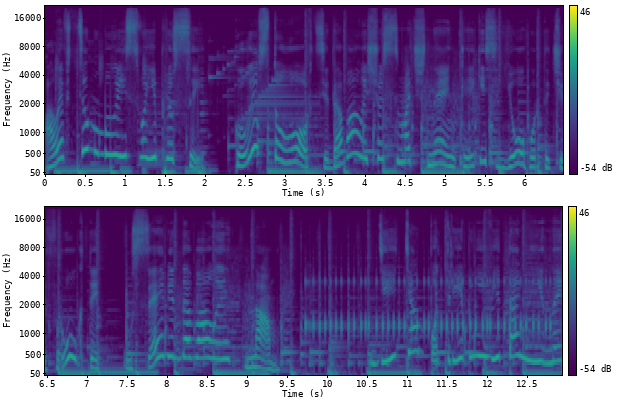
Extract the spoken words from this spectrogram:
Але в цьому були й свої плюси. Коли в столовці давали щось смачненьке, якісь йогурти чи фрукти, усе віддавали нам. Дітям потрібні вітаміни.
